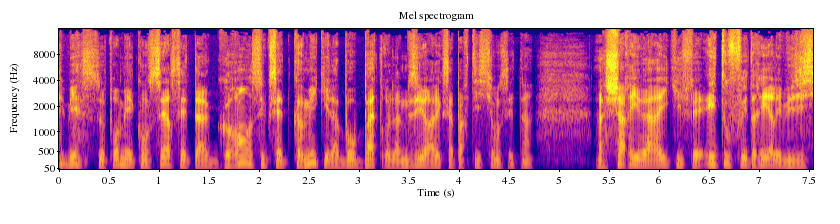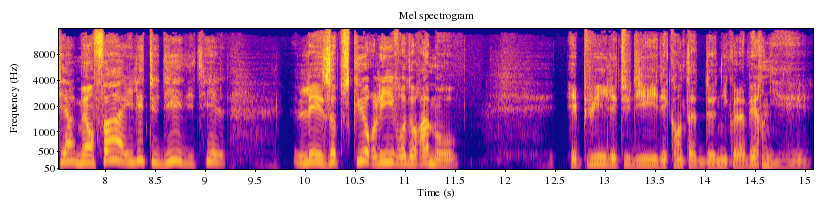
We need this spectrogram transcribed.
Eh bien, ce premier concert, c'est un grand succès de comique. Il a beau battre la mesure avec sa partition, c'est un, un charivari qui fait étouffer de rire les musiciens. Mais enfin, il étudie, dit-il, les obscurs livres de Rameau. Et puis, il étudie des cantates de Nicolas Bernier.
